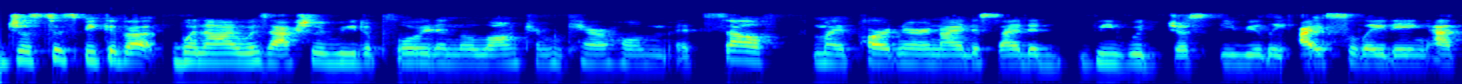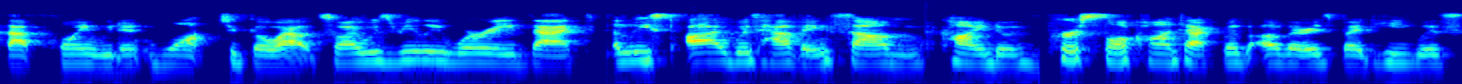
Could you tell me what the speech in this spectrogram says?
just to speak about when I was actually redeployed in the long term care home itself, my partner and I decided we would just be really isolating at that point. We didn't want to go out. So I was really worried that at least I was having some kind of personal contact with others, but he was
